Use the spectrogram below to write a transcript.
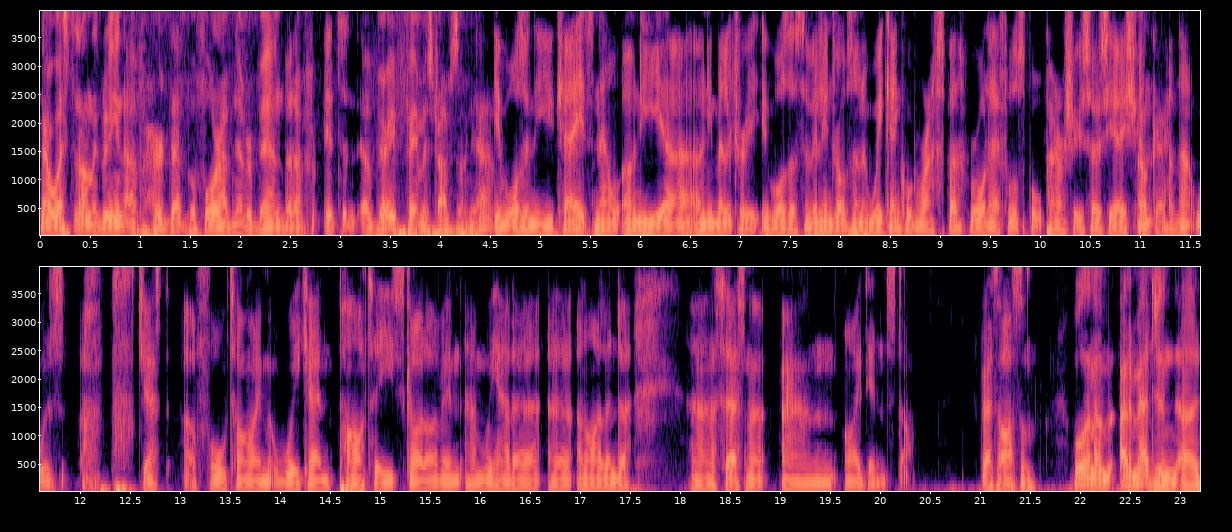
Now, Weston on the Green, I've heard that before. I've never been, but I've, it's a, a very famous drop zone. Yeah. It was in the UK. It's now only uh, only military. It was a civilian drop zone at weekend called RAFSPA, Royal Air Force Sport Parachute Association. Okay. And that was oh, just a full time weekend party skydiving, and we had a, a an Islander, and a Cessna, and I didn't stop. That's awesome. Well, and I'm, I'd imagine uh,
